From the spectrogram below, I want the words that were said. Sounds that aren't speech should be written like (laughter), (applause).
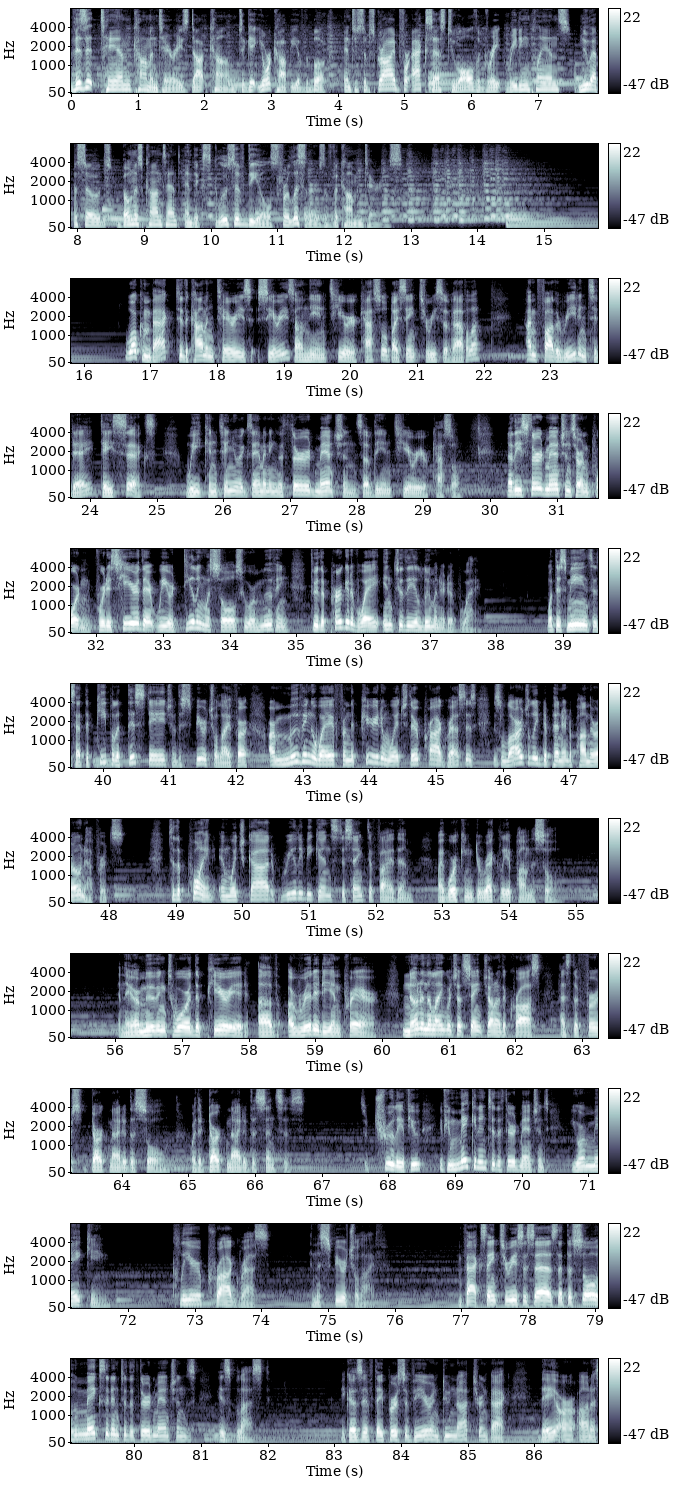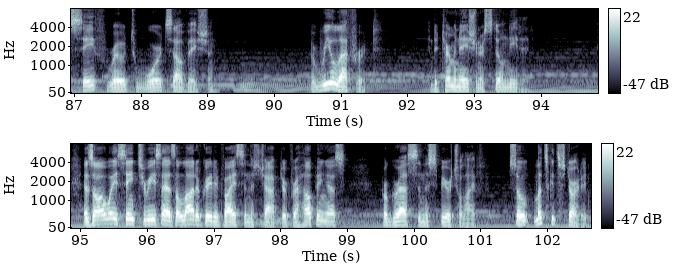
Visit tancommentaries.com to get your copy of the book and to subscribe for access to all the great reading plans, new episodes, bonus content, and exclusive deals for listeners of the commentaries. Welcome back to the Commentaries series on the Interior Castle by St. Teresa of Avila. I'm Father Reid, and today, day six, we continue examining the third mansions of the Interior Castle. Now, these third mansions are important, for it is here that we are dealing with souls who are moving through the purgative way into the illuminative way. What this means is that the people at this stage of the spiritual life are, are moving away from the period in which their progress is, is largely dependent upon their own efforts to the point in which God really begins to sanctify them by working directly upon the soul. And they are moving toward the period of aridity in prayer known in the language of St. John of the Cross as the first dark night of the soul or the dark night of the senses. So truly, if you if you make it into the third mansions, you're making clear progress in the spiritual life. In fact, St. Teresa says that the soul who makes it into the third mansions is blessed. Because if they persevere and do not turn back, they are on a safe road toward salvation. A real effort and determination are still needed. As always, St. Teresa has a lot of great advice in this chapter for helping us progress in the spiritual life. So let's get started.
